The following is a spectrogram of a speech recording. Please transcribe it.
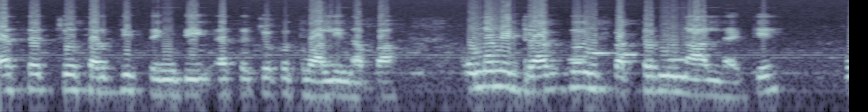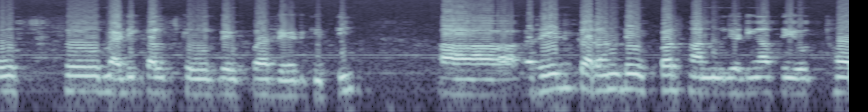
ਐਸਐਚਓ ਸਰਬਜੀਤ ਸਿੰਘ ਦੀ ਐਸਐਚਓ ਕੋਤਵਾਲੀ ਨਾਭਾ ਉਹਨਾਂ ਨੇ ਡਰੱਗ ਇੰਸਪੈਕਟਰ ਨੂੰ ਨਾਲ ਲੈ ਕੇ ਉਸ ਮੈਡੀਕਲ ਸਟੋਰ ਦੇ ਉੱਪਰ ਰੇਡ ਕੀਤੀ। ਰੇਡ ਕਰਨ ਦੇ ਉੱਪਰ ਸਾਨੂੰ ਜਿਹੜੀਆਂ ਸੀ ਉੱਥੋਂ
